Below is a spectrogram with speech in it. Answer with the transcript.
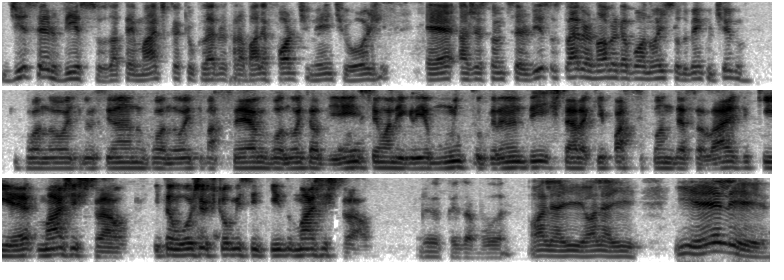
de serviços. A temática que o Kleber trabalha fortemente hoje é a gestão de serviços. Kleber Nóbrega, boa noite, tudo bem contigo? Boa noite, Luciano. Boa noite, Marcelo. Boa noite, audiência. É uma alegria muito grande estar aqui participando dessa live que é magistral. Então, hoje eu estou me sentindo magistral. Coisa boa. Olha aí, olha aí. E ele,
